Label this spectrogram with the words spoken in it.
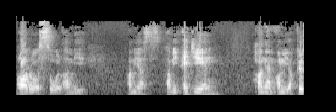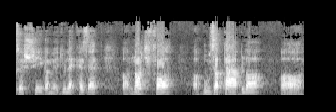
arról szól, ami, ami, az, ami egyén, hanem ami a közösség, ami a gyülekezet, a nagyfa, a búzatábla, a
